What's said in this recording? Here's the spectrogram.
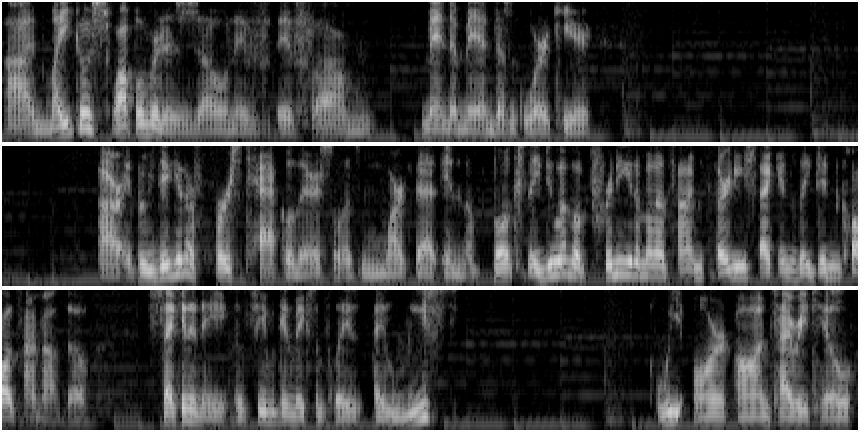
I might go swap over to zone if if um, man to man doesn't work here. All right, but we did get our first tackle there, so let's mark that in the books. They do have a pretty good amount of time, 30 seconds. They didn't call a timeout, though. Second and eight. Let's see if we can make some plays. At least we aren't on Tyreek Hill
